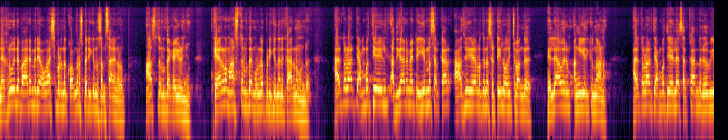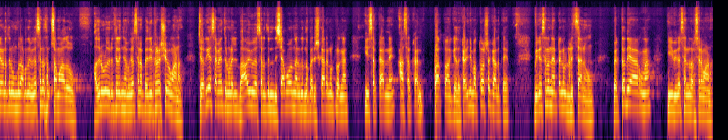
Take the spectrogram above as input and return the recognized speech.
നെഹ്റുവിന്റെ പാരമ്പര്യം അവകാശപ്പെടുന്ന കോൺഗ്രസ് ഭരിക്കുന്ന സംസ്ഥാനങ്ങളും ആസൂത്രണത്തെ കൈയൊഴിഞ്ഞു. കേരളം ആസൂത്രണത്തെ മുറുകെ പിടിക്കുന്നതിന് കാരണമുണ്ട്. ആയിരത്തി തൊള്ളായിരത്തി അമ്പത്തി ഏഴിൽ അധികാരമേറ്റ ഇ എം എസ് സർക്കാർ ആധുനിക കേരളത്തിന്റെ സൃഷ്ടിയിൽ വഹിച്ച പങ്ക് എല്ലാവരും അംഗീകരിക്കുന്നതാണ്. ആയിരത്തി തൊള്ളായിരത്തി അമ്പത്തി ഏഴിലെ സർക്കാരിന്റെ രൂപീകരണത്തിന് മുമ്പ് നടന്ന വികസന സംവാദവും അതിലൂടെ ഉരുത്തിരിഞ്ഞ വികസന പരിപ്രേക്ഷ്യവുമാണ് ചെറിയ സമയത്തിനുള്ളിൽ ഭാവി വികസനത്തിന് ദിശാബോധം നൽകുന്ന പരിഷ്കാരങ്ങൾ തുടങ്ങാൻ ഈ സർക്കാരിനെ ആ സർക്കാർ പ്രാപ്തമാക്കിയത്. കഴിഞ്ഞ പത്ത് വർഷക്കാലത്തെ വികസന നേട്ടങ്ങളുടെ അടിസ്ഥാനവും വ്യക്തതയാർന്ന ഈ വികസന ദർശനമാണ്.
